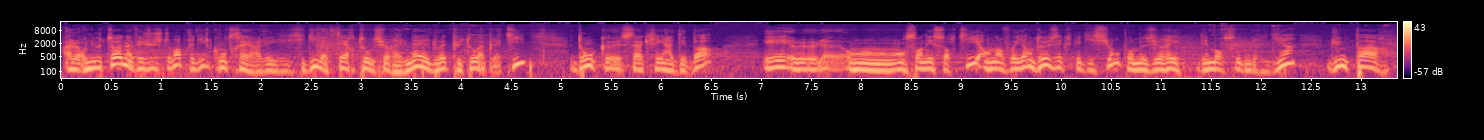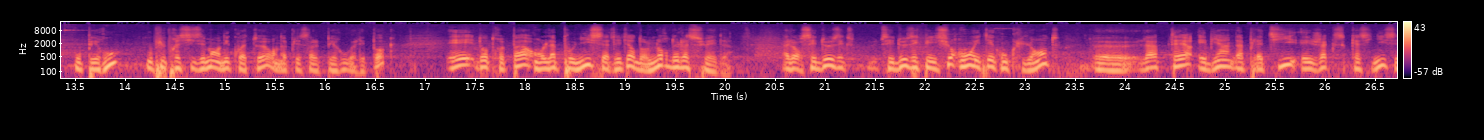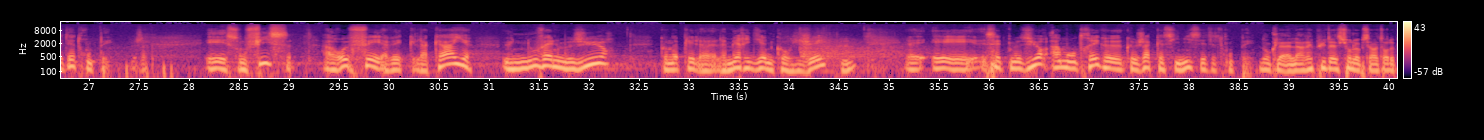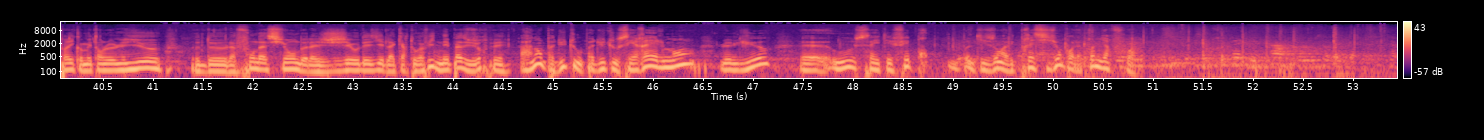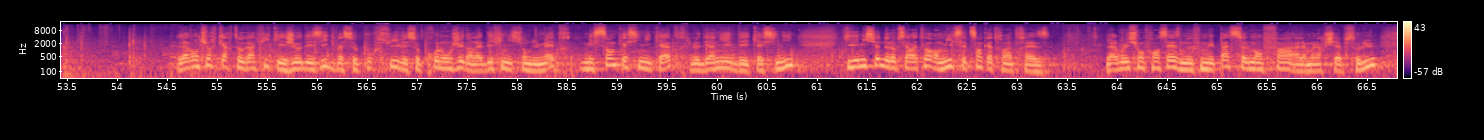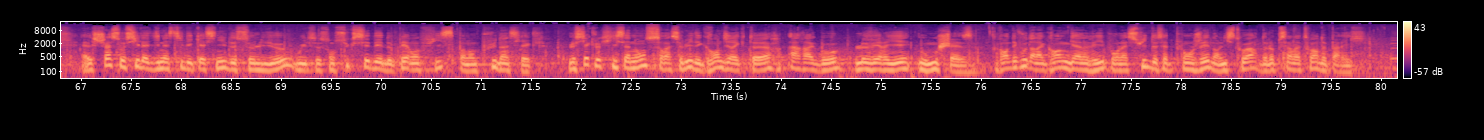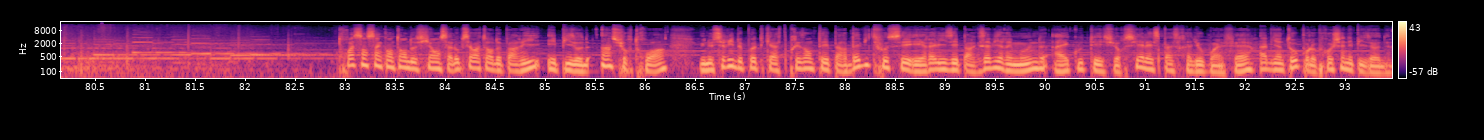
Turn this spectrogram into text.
Alors Newton avait justement prédit le contraire. Il s'est dit la Terre tourne sur elle-même, elle doit être plutôt aplatie. Donc euh, ça a créé un débat. Et euh, on, s'en est sorti en envoyant deux expéditions pour mesurer des morceaux de méridien, d'une part au Pérou, ou plus précisément en Équateur, on appelait ça le Pérou à l'époque, et d'autre part en Laponie, c'est-à-dire dans le nord de la Suède. Alors ces deux, expéditions ont été concluantes. Euh, la Terre est bien aplatie et Jacques Cassini s'était trompé. Et son fils a refait avec la caille une nouvelle mesure qu'on appelait la, méridienne corrigée. Hein, et, cette mesure a montré que, Jacques Cassini s'était trompé. Donc la, réputation de l'Observatoire de Paris comme étant le lieu de la fondation de la géodésie et de la cartographie n'est pas usurpée. Ah non, pas du tout, pas du tout. C'est réellement le lieu euh, où ça a été fait, disons, avec précision pour la première fois. L'aventure cartographique et géodésique va se poursuivre et se prolonger dans la définition du maître, mais sans Cassini IV, le dernier des Cassini, qui démissionne de l'Observatoire en 1793. La Révolution française ne met pas seulement fin à la monarchie absolue, elle chasse aussi la dynastie des Cassini de ce lieu où ils se sont succédés de père en fils pendant plus d'un siècle. Le siècle qui s'annonce sera celui des grands directeurs, Arago, Le Verrier ou Mouchez. Rendez-vous dans la Grande Galerie pour la suite de cette plongée dans l'histoire de l'Observatoire de Paris. 350 ans de science à l'Observatoire de Paris, épisode 1 sur 3, une série de podcasts présentés par David Fossé et réalisés par Xavier Raymond, à écouter sur clspaceradio.fr. À bientôt pour le prochain épisode.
